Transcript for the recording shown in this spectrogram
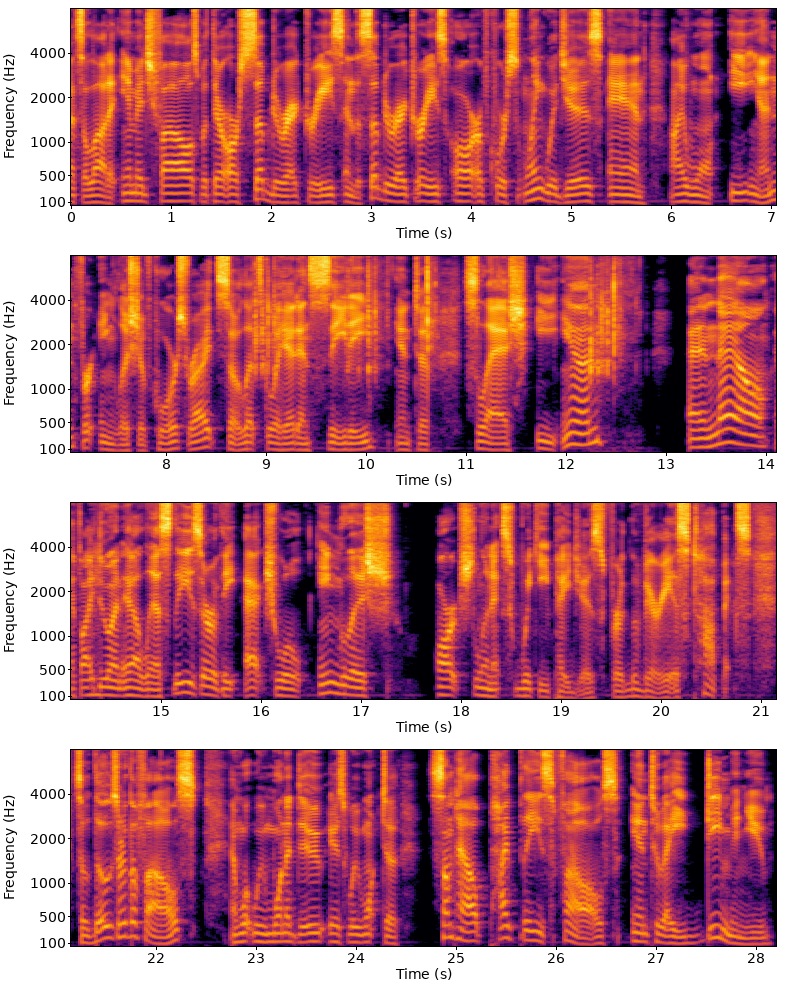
that's a lot of image files, but there are subdirectories, and the subdirectories are, of course, languages, and I want EN for English, of course, right? So let's go ahead and CD into slash EN. And now, if I do an ls, these are the actual English Arch Linux wiki pages for the various topics. So those are the files, and what we want to do is we want to somehow pipe these files into a dmenu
